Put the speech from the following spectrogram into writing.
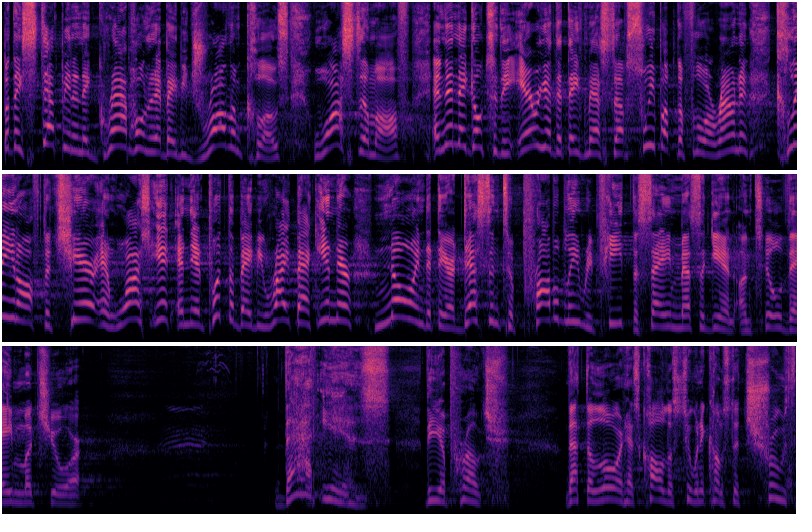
But they step in and they grab hold of that baby, draw them close, wash them off, and then they go to the area that they've messed up, sweep up the floor around it, clean off the chair and wash it, and then put the baby right back in there, knowing that they are destined to probably repeat the same mess again until they mature. That is the approach that the Lord has called us to when it comes to truth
